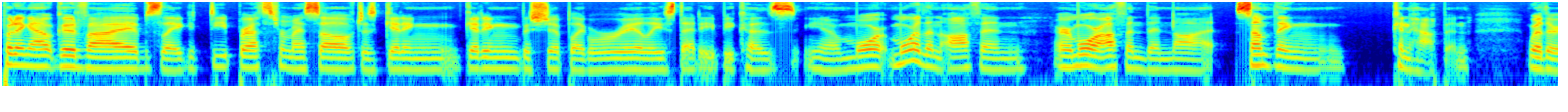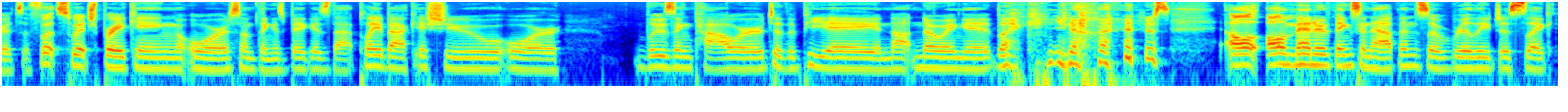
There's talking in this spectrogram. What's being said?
putting out good vibes, like deep breaths for myself, just getting getting the ship like really steady because, you know, more more than often or more often than not, something can happen. Whether it's a foot switch breaking or something as big as that playback issue or losing power to the PA and not knowing it, like, you know, just all all manner of things can happen. So really just like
